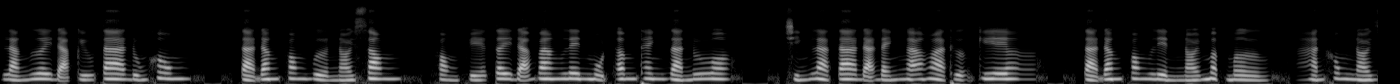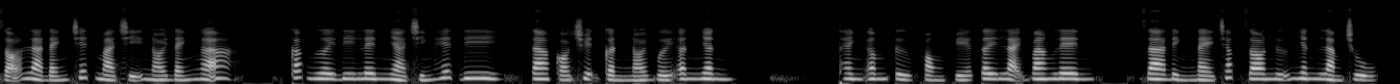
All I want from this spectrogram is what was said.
Là ngươi đã cứu ta đúng không? Tả Đăng Phong vừa nói xong, phòng phía tây đã vang lên một âm thanh già nua. Chính là ta đã đánh ngã hòa thượng kia. Tả Đăng Phong liền nói mập mờ, Hắn không nói rõ là đánh chết mà chỉ nói đánh ngã. Các ngươi đi lên nhà chính hết đi, ta có chuyện cần nói với ân nhân. Thanh âm từ phòng phía tây lại vang lên. Gia đình này chắc do nữ nhân làm chủ.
